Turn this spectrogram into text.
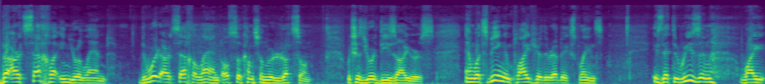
Be'artzecha in your land. The word artzecha, land, also comes from the word ratzon, which is your desires. And what's being implied here, the Rebbe explains, is that the reason why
